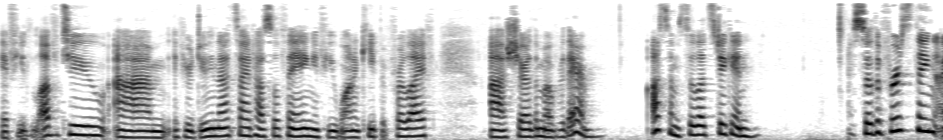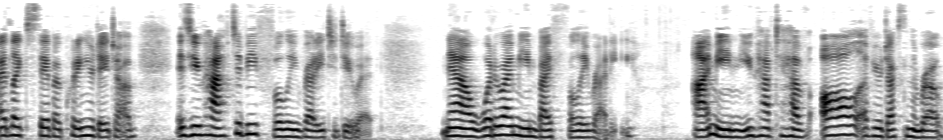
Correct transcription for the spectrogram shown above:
if you'd love to, um, if you're doing that side hustle thing, if you want to keep it for life, uh, share them over there. Awesome. So let's dig in. So, the first thing I'd like to say about quitting your day job is you have to be fully ready to do it. Now, what do I mean by fully ready? I mean, you have to have all of your ducks in the row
